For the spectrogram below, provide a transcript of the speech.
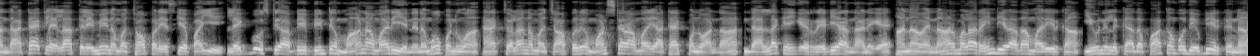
அந்த அட்டாக்ல எல்லாத்துலயுமே நம்ம சாப்பர் எஸ்கேப் ஆகி லெக் பூஸ்ட் அப்படி இப்படின்ட்டு மானா மாதிரி என்னென்னமோ பண்ணுவான். ஆக்சுவலா நம்ம சாப்பர் மான்ஸ்டரா மாதிரி அட்டாக் பண்ணுவான் தான். இந்த அல்ல கைங்க ரெடியா இருந்தானுங்க. ஆனா அவன் நார்மலா ரெயின்டியரா தான் மாறி இருக்கான். இவனுக்கு அதை பார்க்கும்போது எப்படி இருக்குன்னா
